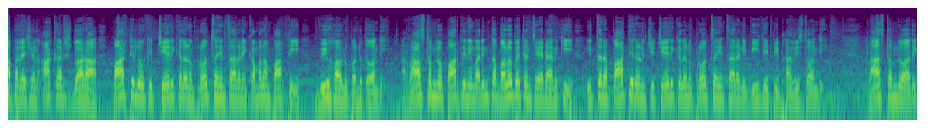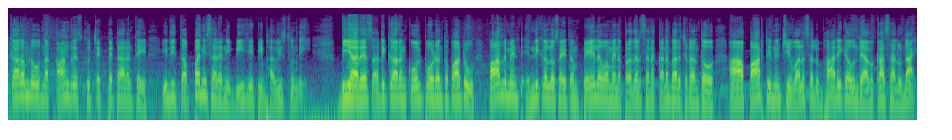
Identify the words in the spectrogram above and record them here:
ఆపరేషన్ ఆకర్ష్ ద్వారా పార్టీలోకి చేరికలను ప్రోత్సహించాలని కమలం పార్టీ వ్యూహాలు పన్నుతోంది. రాష్ట్రంలో పార్టీని మరింత బలోపేతం చేయడానికి ఇతర పార్టీల నుంచి చేరికలను ప్రోత్సహించాలని బీజేపీ భావిస్తోంది. రాష్ట్రంలో అధికారంలో ఉన్న కాంగ్రెస్కు చెక్ పెట్టాలంటే ఇది తప్పనిసరని బీజేపీ భావిస్తుంది. బీఆర్ఎస్ అధికారం కోల్పోవడంతో పాటు పార్లమెంట్ ఎన్నికల్లో సైతం పేలవమైన ప్రదర్శన కనబరచడంతో ఆ పార్టీ నుంచి వలసలు భారీగా ఉండే అవకాశాలున్నాయి.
